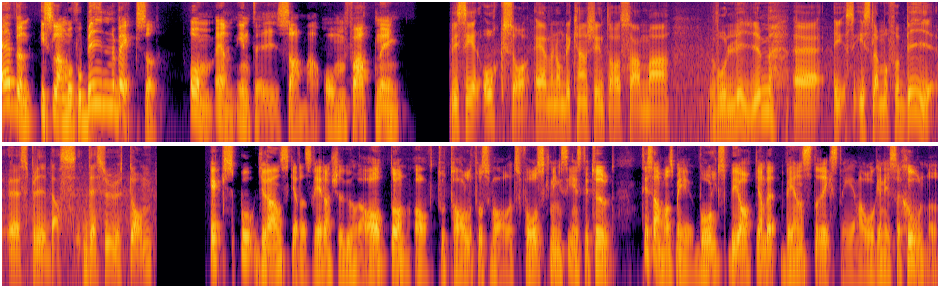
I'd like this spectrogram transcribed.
även islamofobin växer om än inte i samma omfattning. Vi ser också, även om det kanske inte har samma volym, eh, islamofobi eh, spridas dessutom. Expo granskades redan 2018 av Totalförsvarets forskningsinstitut tillsammans med våldsbejakande vänsterextrema organisationer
